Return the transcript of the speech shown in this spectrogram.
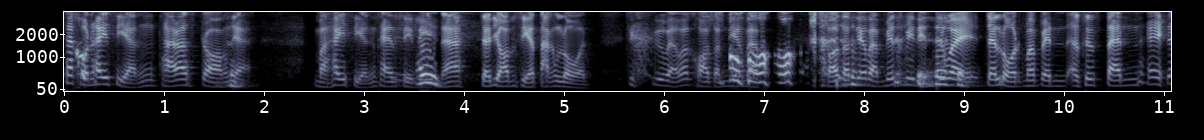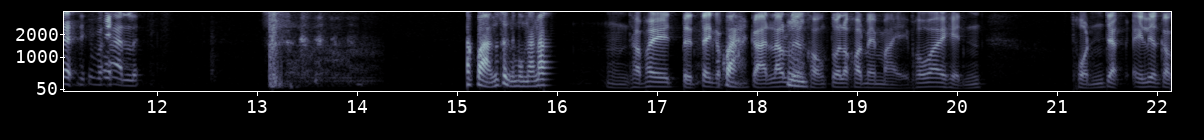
ถ้าคนให้เสียง Tara Strong เนี่ย มาให้เสียงแทนซีรีส์นะ จะยอมเสียตังค์โหลด คือแบบว่าขอสำเนียงแบบ ขอสำเนียงแบบ Miss Minute ด้วย จะโหลดมาเป็น Assistant ให้ได้ที่บ้านเลยมากกว่ารู้สึกในมุมนั้นมากอืมทำให้ตื่นเต้นกับกว่าการเล่าเรื่องอืมของตัวละครใหม่ ๆ เพราะว่าเห็นผลจากไอ้เรื่องเก่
